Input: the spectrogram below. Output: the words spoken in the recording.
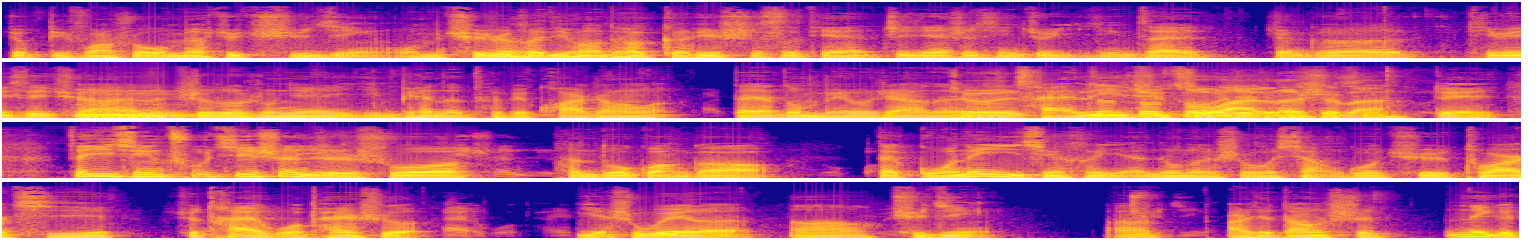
就比方说我们要去取景，我们去任何地方都要隔离十四天，这件事情就已经在整个 TVC 全案的制作中间已经变得特别夸张了，大家都没有这样的财力去做完了，是吧？对，在疫情初期，甚至说很多广告在国内疫情很严重的时候，想过去土耳其、去泰国拍摄，也是为了啊取景啊，而且当时那个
